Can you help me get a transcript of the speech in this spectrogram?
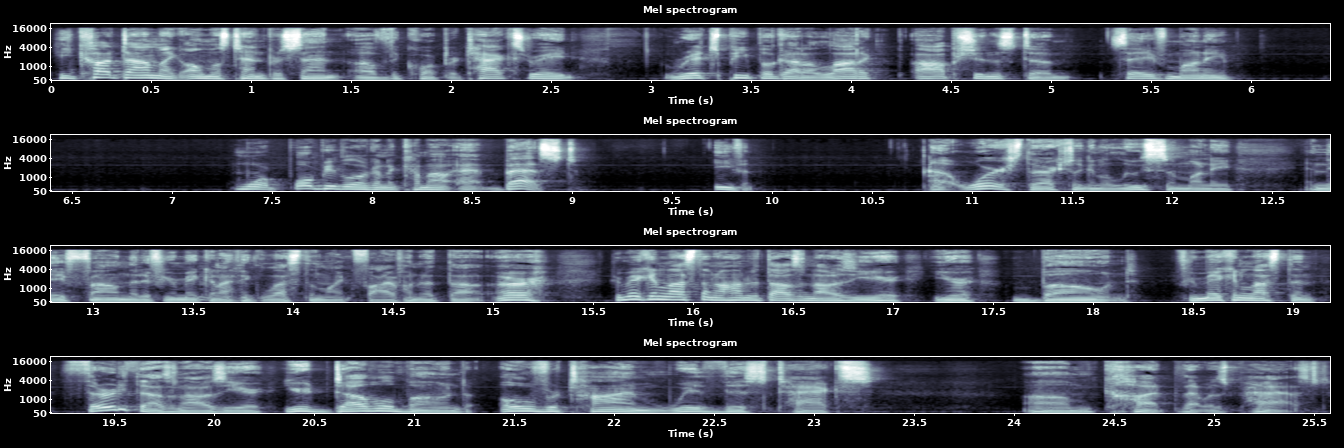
he cut down like almost 10 percent of the corporate tax rate. Rich people got a lot of options to save money. More poor people are going to come out at best, even. At worst, they're actually going to lose some money. And they found that if you're making, I think, less than like five hundred thousand, or if you're making less than hundred thousand dollars a year, you're boned. If you're making less than thirty thousand dollars a year, you're double boned over time with this tax um, cut that was passed.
